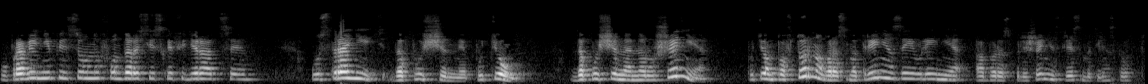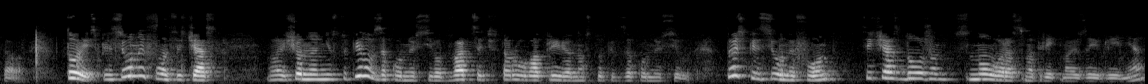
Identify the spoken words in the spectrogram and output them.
Управление Пенсионного фонда Российской Федерации – устранить допущенное путем допущенное нарушение путем повторного рассмотрения заявления об распоряжении средств материнского капитала. То есть пенсионный фонд сейчас э, еще не вступила в законную силу, 22 апреля она вступит в законную силу. То есть пенсионный фонд сейчас должен снова рассмотреть мое заявление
